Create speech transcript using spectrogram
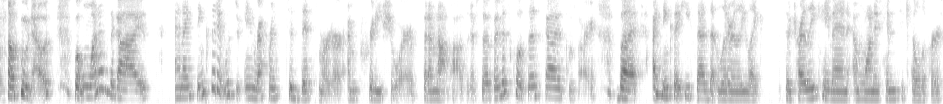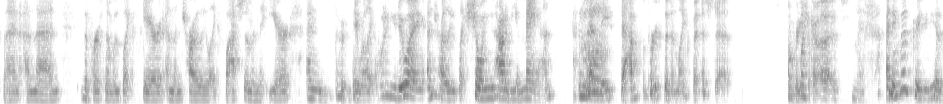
so who knows? But one of the guys, and I think that it was in reference to this murder, I'm pretty sure, but I'm not positive. So if I misquote this, guys, I'm sorry. But I think that he said that literally, like, so Charlie came in and wanted him to kill the person, and then the person was like scared, and then Charlie like slashed them in the ear, and th- they were like, "What are you doing?" And Charlie was like, "Showing you how to be a man." And then they stabbed the person and like finished it. I'm oh pretty my sure. gosh. I think that's crazy because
